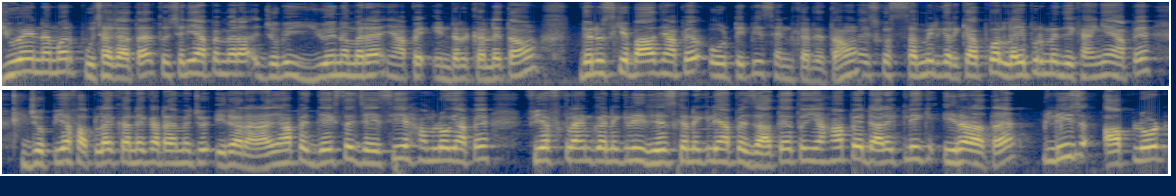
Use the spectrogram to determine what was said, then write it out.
यूए नंबर पूछा जाता है। तो चलिए यहाँ पे मेरा जो भी यूए नंबर है, यहाँ पे इंटर कर लेता हूँ। देन उसके बाद यहाँ पे ओ सेंड कर देता हूँ। इसको सबमिट करके आपको लाइपुर में दिखाएँगे यहाँ पे जो पी अप्लाई करने का टाइम है, जो इरर आ रहा है। यहाँ पे देखते जैसे ही हम लोग यहाँ पे पी क्लाइम करने के लिए रेज करने के लिए यहाँ पे जाते हैं तो यहाँ पे डायरेक्टली एक इरर आता है। Please upload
